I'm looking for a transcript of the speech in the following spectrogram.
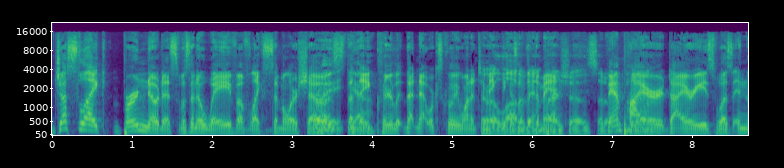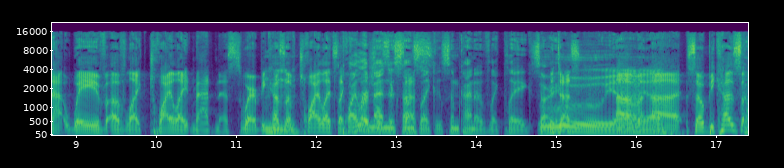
just like Burn Notice was in a wave of like similar shows Right, that they clearly that networks clearly wanted to There make a because lot of of the vampire demand. shows that have- Vampire Diaries was in that wave of like Twilight madness, where because Mm-hmm. of Twilight's like Twilight Madness success, sounds like some kind of like plague. Sorry. it does. Ooh, yeah, um, yeah. Uh, so because called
